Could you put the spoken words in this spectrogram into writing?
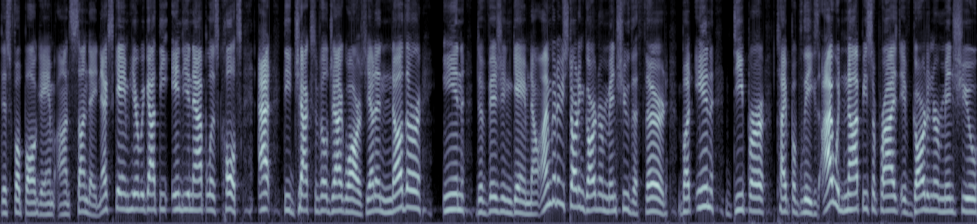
this football game on Sunday. Next game here, we got the Indianapolis Colts at the Jacksonville Jaguars. Yet another in division game. Now, I'm going to be starting Gardner Minshew the third, but in deeper type of leagues. I would not be surprised if Gardner Minshew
